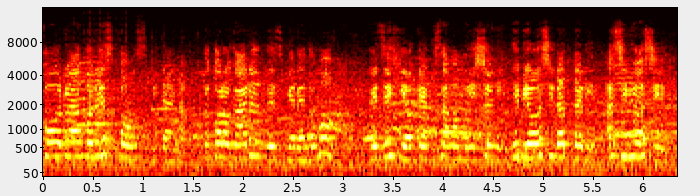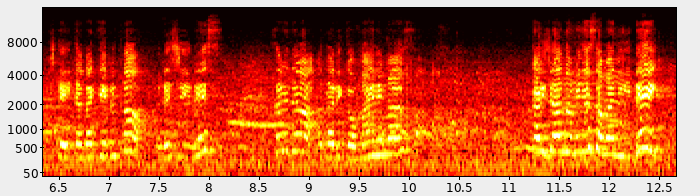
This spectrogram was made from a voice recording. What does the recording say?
コールレスポンスみたいなところがあるんですけれども、えーぜひお客様も一緒に手拍子だったり足拍子していただけると嬉しいです。それでは踊り子参ります。会場の皆様に礼。総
